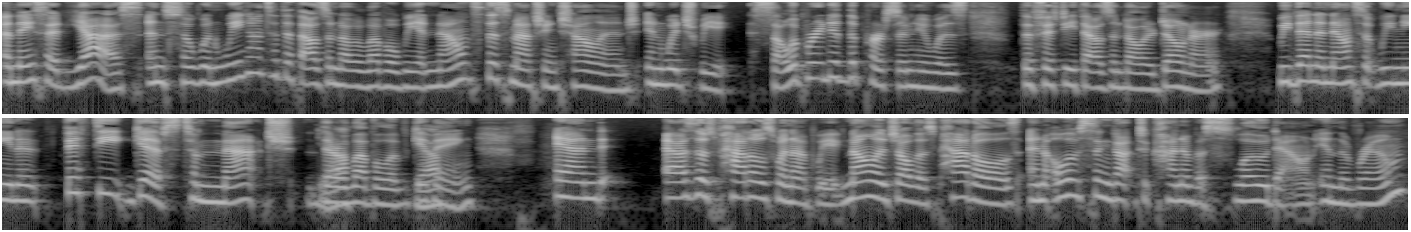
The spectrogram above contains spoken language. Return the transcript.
And they said yes. And so when we got to the $1,000 level, we announced this matching challenge in which we celebrated the person who was the $50,000 donor. We then announced that we needed 50 gifts to match their Yeah. level of Yeah. giving. And as those paddles went up, we acknowledged all those paddles and all of a sudden got to kind of a slowdown in the room.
